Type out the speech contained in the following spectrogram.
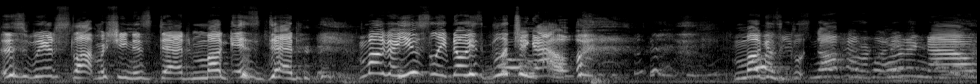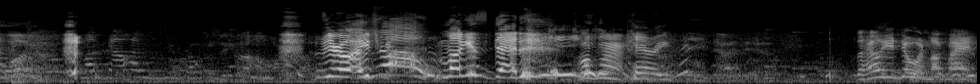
This weird slot machine is dead. Mug is dead. Mug, are you asleep? No, he's glitching out. Mug is gl- Stop the recording now! zero HP. Mug is dead. Mugman! Carrie. The hell are you doing, Mugman?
